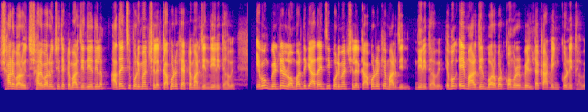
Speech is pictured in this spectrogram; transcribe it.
সাড়ে বারো ইঞ্চি। সাড়ে বারো ইঞ্চিতে একটা মার্জিন দিয়ে দিলাম। আধা ইঞ্চি পরিমাণ ছেলের কাপড় রেখে একটা মার্জিন দিয়ে নিতে হবে। এবং বেল্টের লম্বার দিকে আধা ইঞ্চি পরিমাণ ছেলের কাপড় রেখে মার্জিন দিয়ে নিতে হবে। এবং এই মার্জিন বরাবর কোমরের বেল্টটা কাটিং করে নিতে হবে।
